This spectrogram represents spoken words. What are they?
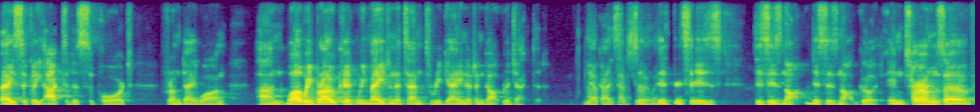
basically acted as support from day one. And while we broke it, we made an attempt to regain it and got rejected. Okay, so- absolutely. So this, this is this is not this is not good in terms of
